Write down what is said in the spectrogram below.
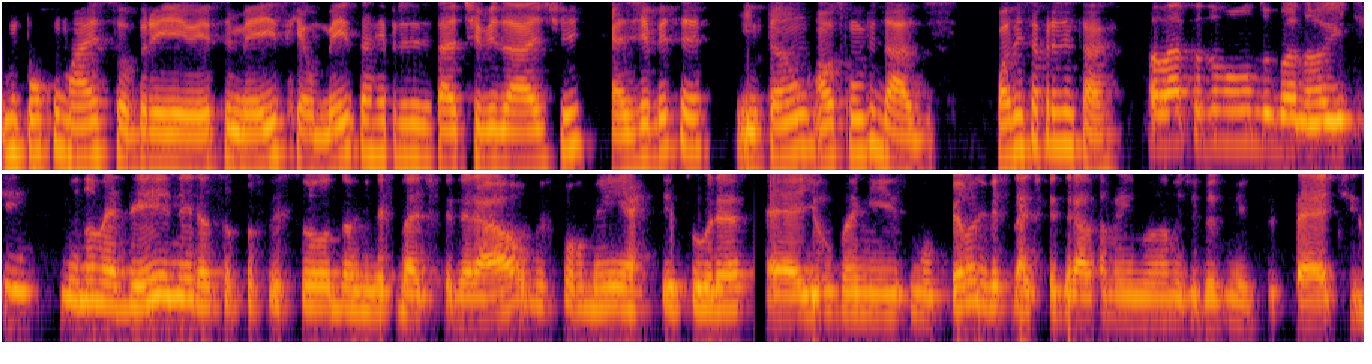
um pouco mais sobre esse mês, que é o mês da representatividade LGBT. Então, aos convidados, podem se apresentar. Olá todo mundo, boa noite. Meu nome é Denner, eu sou professor da Universidade Federal. Me formei em arquitetura é, e urbanismo pela Universidade Federal também no ano de 2017.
